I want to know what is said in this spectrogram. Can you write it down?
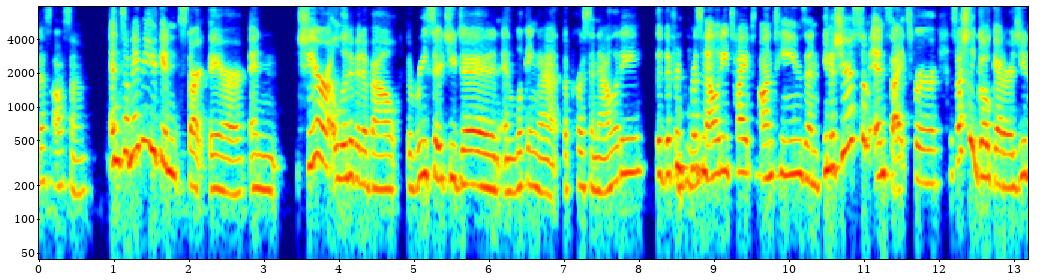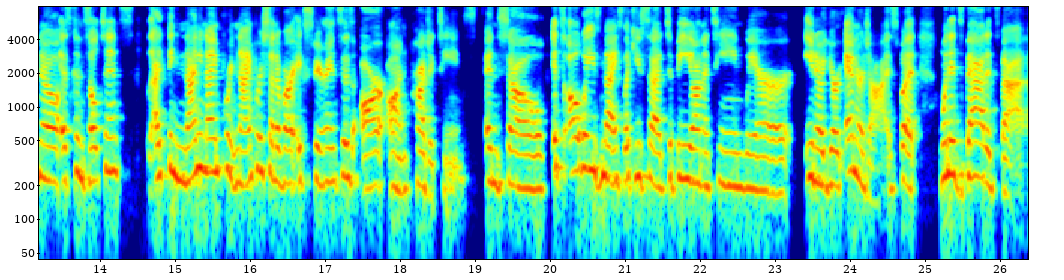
That's awesome. And so maybe you can start there and share a little bit about the research you did and, and looking at the personality the different mm-hmm. personality types on teams and you know share some insights for especially go-getters you know as consultants I think 99.9% of our experiences are on project teams. And so it's always nice, like you said, to be on a team where, you know, you're energized. But when it's bad, it's bad,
